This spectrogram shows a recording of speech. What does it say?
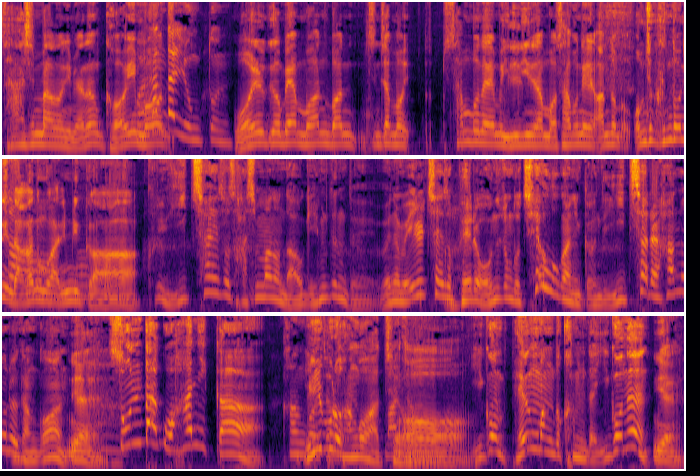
40만 원이면은 거의 거의 뭐한 달 용돈. 돈. 월급에 뭐 한 번 진짜 뭐 3분의 뭐 1, 2나 뭐 4분의 1 아무튼 엄청 큰 돈이. 나가는 거 아닙니까? 그리고 2차에서 40만 원 나오기 힘든데 왜냐면 1차에서 배를 어느 정도 채우고 가니까 근데 2차를 한우를 간건 예. 쏜다고 하니까 간. 일부러 간 것 같아요. 어. 이건 배응망덕합니다. 이거는 예.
